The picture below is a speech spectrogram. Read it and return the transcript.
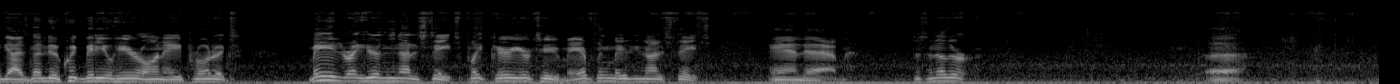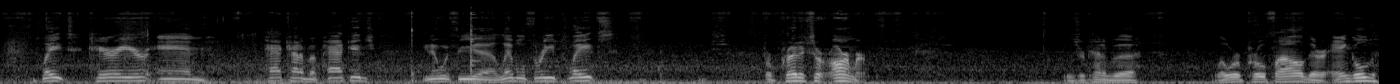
guys, gonna do a quick video here on a product made right here in the United States. Plate carrier too, made everything made in the United States. And um, just another uh, plate carrier and pack kind of a package, you know, with the uh, level three plates for Predator armor. These are kind of a lower profile. They're angled.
